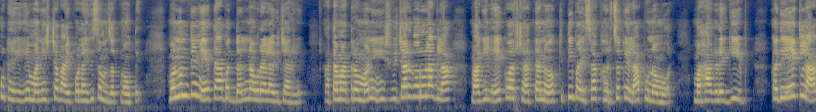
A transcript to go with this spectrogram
कुठे हे मनीषच्या बायकोलाही समजत नव्हते. म्हणून तिने त्याबद्दल नवऱ्याला विचारले. आता मात्र मनीष विचार करू लागला. मागील एक वर्षात त्यानं किती पैसा खर्च केला पूनमवर? महागडे गिफ्ट कधी एक लाख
